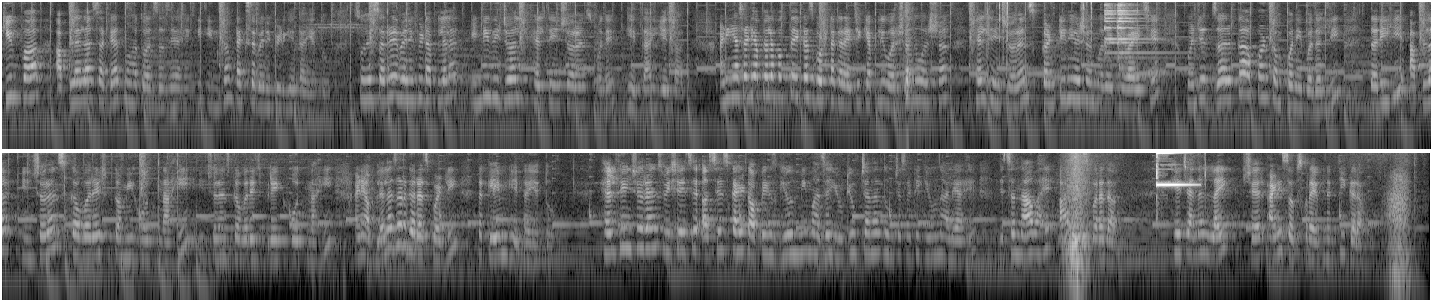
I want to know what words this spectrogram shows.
किंवा आपल्याला सगळ्यात महत्त्वाचं जे आहे की इन्कम टॅक्सचा बेनिफिट घेता येतो. सो हे सगळे बेनिफिट आपल्याला इंडिव्हिज्युअल हेल्थ इन्शुरन्समध्ये घेता येतात. आणि यासाठी आपल्याला फक्त एकच गोष्ट करायची की आपली वर्षानुवर्ष हेल्थ इन्शुरन्स कंटिन्युएशनमध्ये ठेवायची म्हणजे जर का आपण कंपनी बदलली तरीही आपलं इन्शुरन्स कव्हरेज कमी होत नाही इन्शुरन्स कव्हरेज ब्रेक होत नाही आणि आपल्याला जर गरज पडली तर क्लेम घेता येतो. हेल्थ इन्शुरन्सविषयीचे असेच काही टॉपिक्स घेऊन मी माझं यूट्यूब चॅनल तुमच्यासाठी घेऊन आले आहे ज्याचं नाव आहे आज स्पर्धा हे चॅनल लाईक शेअर आणि सबस्क्राईब नक्की करा.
